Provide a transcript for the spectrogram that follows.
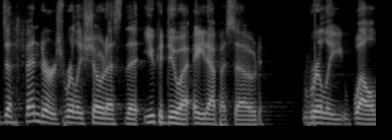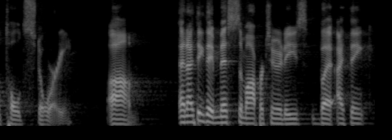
Defenders really showed us that you could do a eight episode, really well told story. Um, and I think they missed some opportunities, but I think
